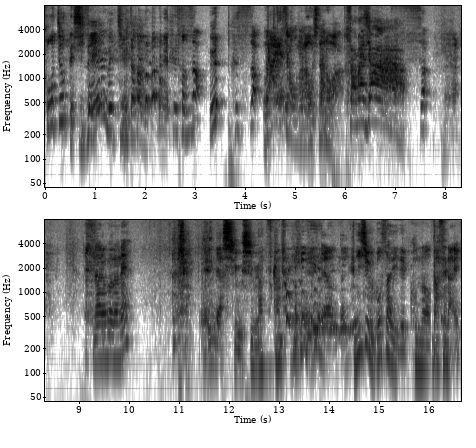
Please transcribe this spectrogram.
校長って自然全部中途半端ね。くっそ。くっそ。誰じゃおならをしたのは。貴様じゃくっそ。なるほどね。いいんだよ収集がつかないいいんだよ。本当に25歳でこんな出せない？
